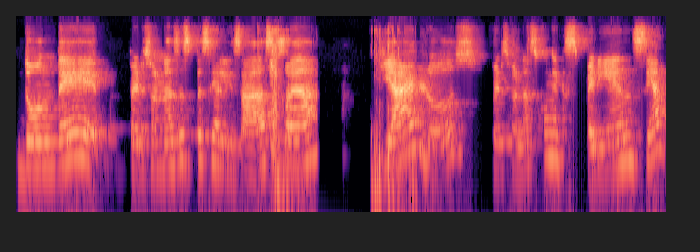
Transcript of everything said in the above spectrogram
donde personas especializadas puedan guiarlos, personas con experiencia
